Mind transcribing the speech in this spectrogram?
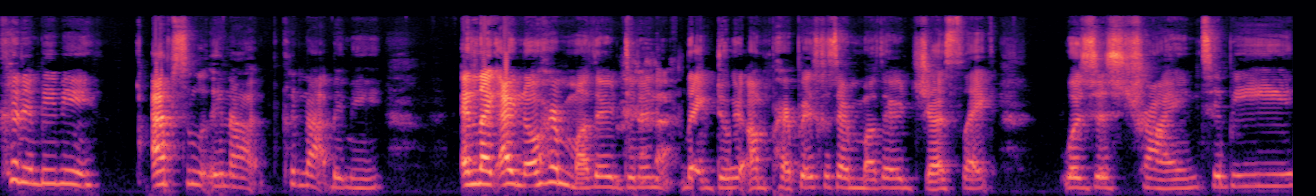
couldn't be me. Absolutely not. Could not be me and like I know her mother didn't like do it on purpose because her mother just like was just trying to be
